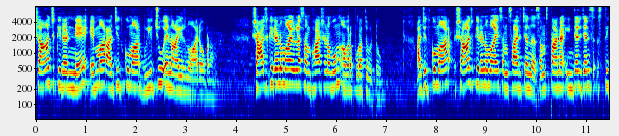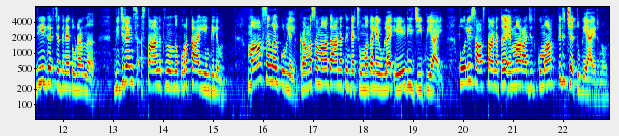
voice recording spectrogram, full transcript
ഷാജ് കിരണിനെ എം ആർ അജിത് കുമാർ വിളിച്ചു എന്നായിരുന്നു ആരോപണം. ഷാജ് കിരണുമായുള്ള സംഭാഷണവും അവർ പുറത്തുവിട്ടു. അജിത് കുമാർ ഷാജ് കിരണുമായി സംസാരിച്ചെന്ന് സംസ്ഥാന ഇന്റലിജൻസ് സ്ഥിരീകരിച്ചതിനെ തുടർന്ന് വിജിലൻസ് സ്ഥാനത്ത് നിന്ന് പുറത്തായിയെങ്കിലും മാസങ്ങൾക്കുള്ളിൽ ക്രമസമാധാനത്തിന്റെ ചുമതലയുള്ള എ ഡി ജി പി ആയി പോലീസ് ആസ്ഥാനത്ത് എം ആർ അജിത് കുമാർ തിരിച്ചെത്തുകയായിരുന്നു.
